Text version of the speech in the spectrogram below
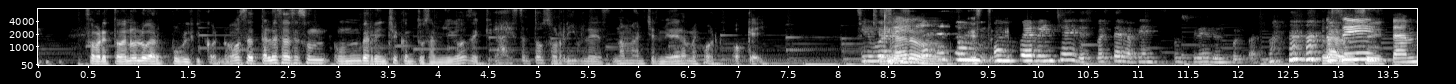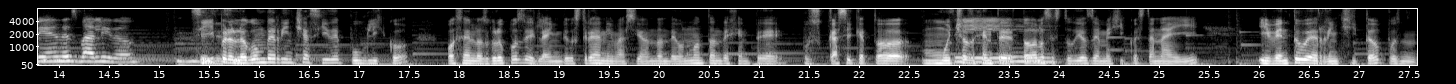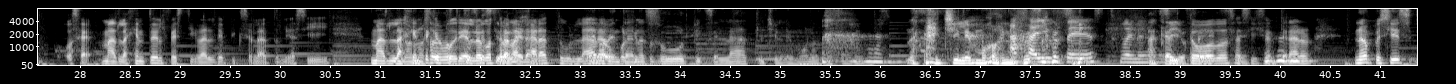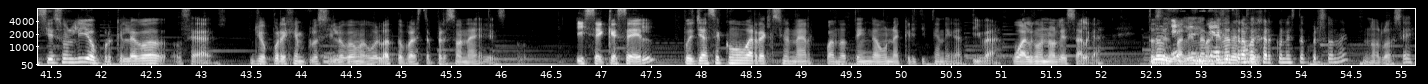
Sobre todo en un lugar público, ¿no? O sea, tal vez haces un, un, berrinche con tus amigos de que, ay, están todos horribles, no manches, mi idea era mejor. Ok. y bueno, claro, un, este un, berrinche y después te arrepientes, pues pides disculpas, ¿no? sí, también es válido. Sí, pero luego un berrinche así de público, o sea, en los grupos de la industria de animación, donde un montón de gente, pues casi que todo, mucha gente de todos los estudios de México están ahí y ven tu berrinchito, pues, o sea, más la gente del festival de Pixelatl y así, más la gente que podría luego trabajar a tu lado. Era Ventana pues, Sur, Pixelatl, Chilemonos, Chilemonos. Fest, bueno. Sí, todos así se enteraron. No, pues sí es, sí es un lío, porque luego, o sea, yo, por ejemplo, si luego me vuelvo a topar a esta persona y sé que es él, pues ya sé cómo va a reaccionar cuando tenga una crítica negativa o algo no le salga. Entonces, ¿vale la pena trabajar con esta persona? No lo sé.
